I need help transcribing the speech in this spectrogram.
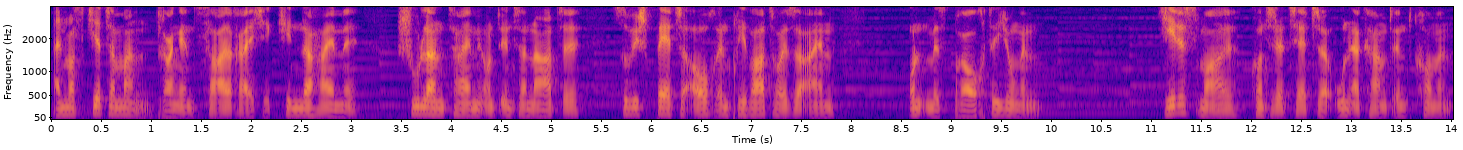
Ein maskierter Mann drang in zahlreiche Kinderheime, Schullandheime und Internate sowie später auch in Privathäuser ein und missbrauchte Jungen. Jedes Mal konnte der Täter unerkannt entkommen.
